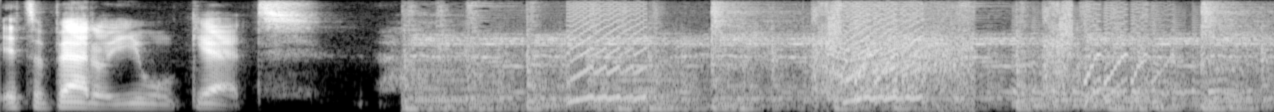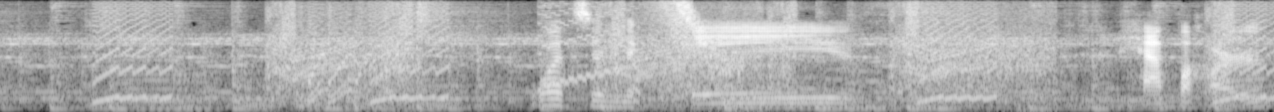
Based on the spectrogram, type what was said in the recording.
it's a battle you will get. What's in the cave? Half a heart?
